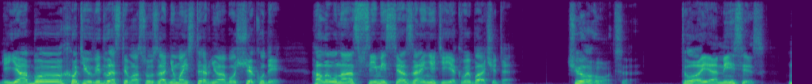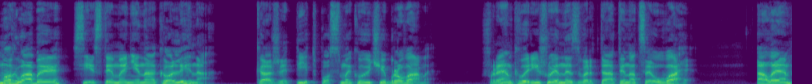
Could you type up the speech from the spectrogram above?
Я б е, хотів відвести вас у задню майстерню або ще куди, але у нас всі місця зайняті, як ви бачите. Чого це? Твоя місіс могла би сісти мені на коліна, каже Піт, посмикуючи бровами. Френк вирішує не звертати на це уваги. Але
